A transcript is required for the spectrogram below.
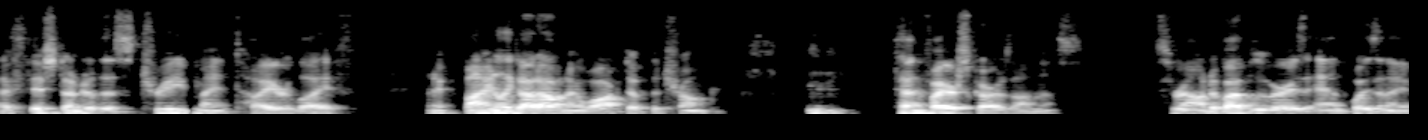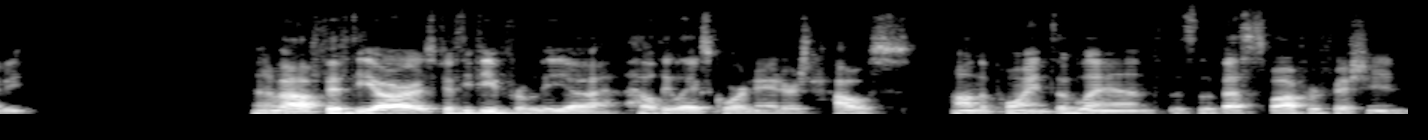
I fished under this tree my entire life. And I finally got out and I walked up the trunk. 10 fire scars on this, surrounded by blueberries and poison ivy. And about 50 yards, 50 feet from the uh, Healthy Lakes coordinator's house on the point of land. This is the best spot for fishing.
